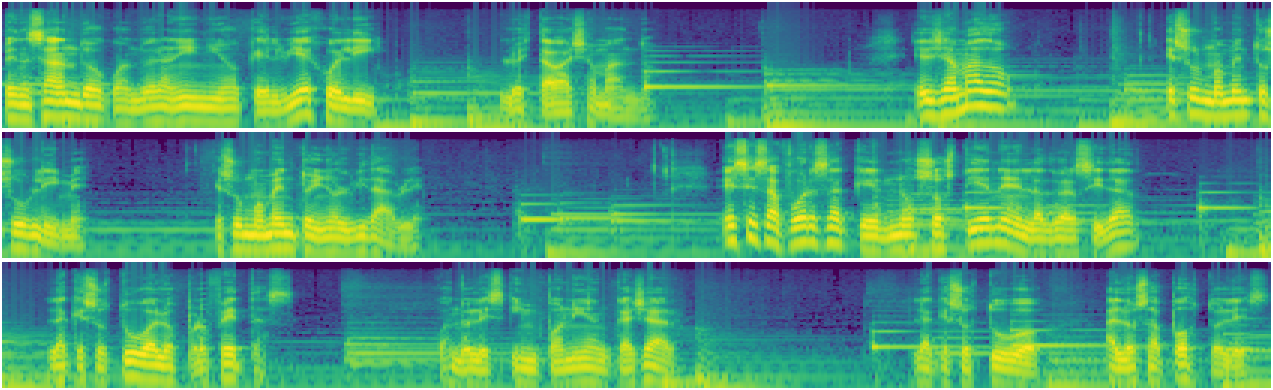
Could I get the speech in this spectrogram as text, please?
pensando cuando era niño que el viejo Elí lo estaba llamando. El llamado es un momento sublime, es un momento inolvidable. Es esa fuerza que nos sostiene en la adversidad, la que sostuvo a los profetas cuando les imponían callar, la que sostuvo a los apóstoles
